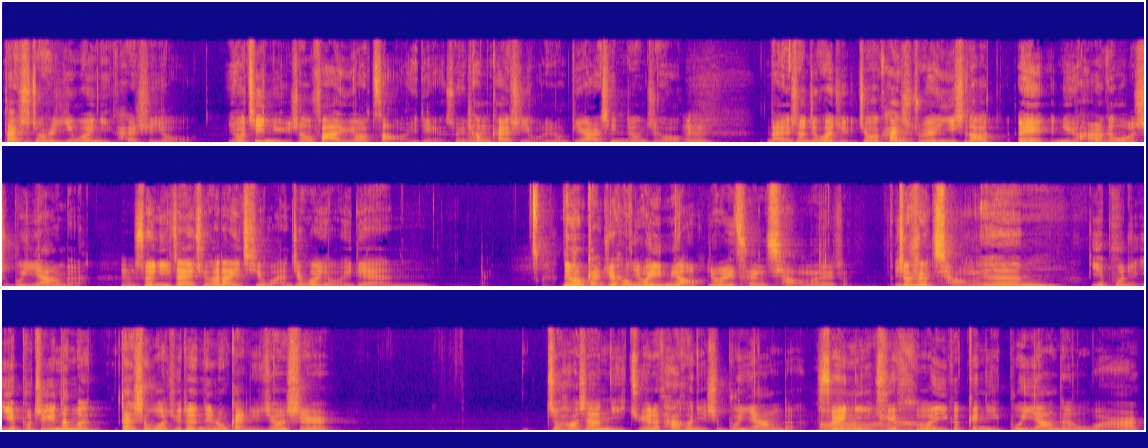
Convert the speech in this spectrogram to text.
但是就是因为你开始有，尤其女生发育要早一点，所以他们嗯开始有那种第二性征之后，嗯男生就会去就会开始逐渐意识到，哎，女孩跟我是不一样的，嗯所以你再去和她一起玩，就会有一点那种感觉很微妙，有一层墙的那种，就是墙的那种。嗯，也不也不至于那么，但是我觉得那种感觉就像是，就好像你觉得他和你是不一样的，所以你去哦和一个跟你不一样的人玩儿，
